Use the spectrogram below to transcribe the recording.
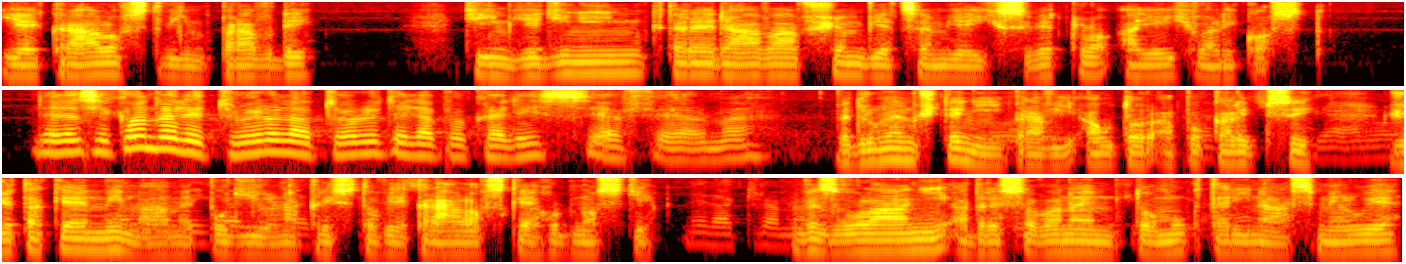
je královstvím pravdy, tím jediným, které dává všem věcem jejich světlo a jejich velikost. Ve druhém čtení praví autor Apokalypsy, že také my máme podíl na Kristově královské hodnosti. Ve zvolání adresovaném tomu, který nás miluje,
